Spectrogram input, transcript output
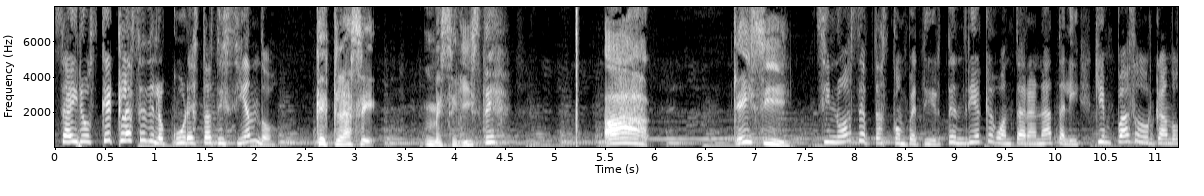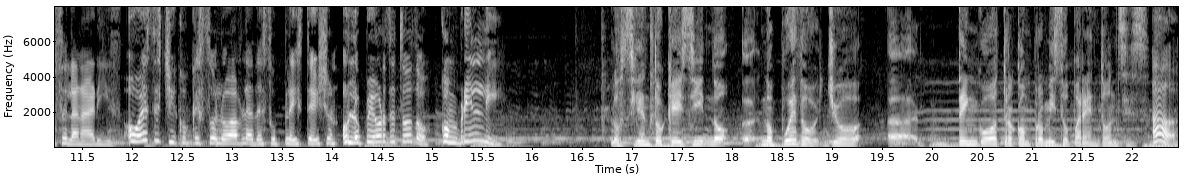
Cyrus, ¿qué clase de locura estás diciendo? ¿Qué clase? ¿Me seguiste? ¡Ah! ¡Casey! Si no aceptas competir, tendría que aguantar a Natalie, quien pasa hurgándose la nariz. O ese chico que solo habla de su PlayStation. O lo peor de todo, con Brinley. Lo siento, Casey, no, eh, no puedo. Yo ah, tengo otro compromiso para entonces. Ah,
